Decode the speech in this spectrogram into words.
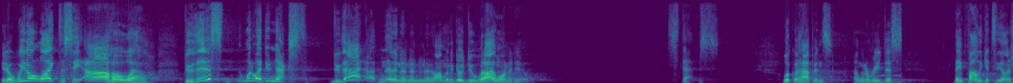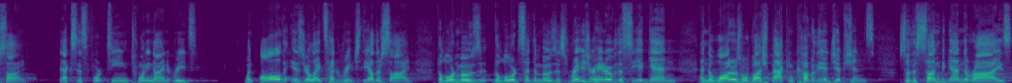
You know, we don't like to see, oh, well, do this. What do I do next? Do that? Uh, no, no, no, no, no, no. I'm going to go do what I want to do. Steps. Look what happens. I'm going to read this. They finally get to the other side. Exodus 14, 29, it reads, when all the Israelites had reached the other side, the Lord, Moses, the Lord said to Moses, raise your hand over the sea again, and the waters will rush back and cover the Egyptians. So the sun began to rise,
